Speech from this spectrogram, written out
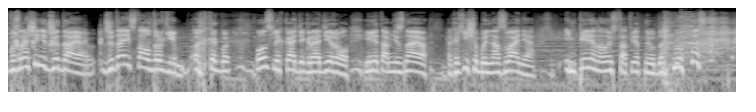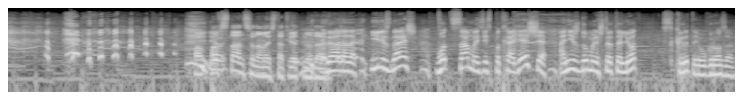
возвращение джедая. Джедай стал другим. Как бы он слегка деградировал. Или там, не знаю, а какие еще были названия. Империя наносит ответный удар. Пов- Повстанцы наносят ответный удар. Да-да-да. Или, знаешь, вот самое здесь подходящее, они же думали, что это лед, скрытая угроза.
